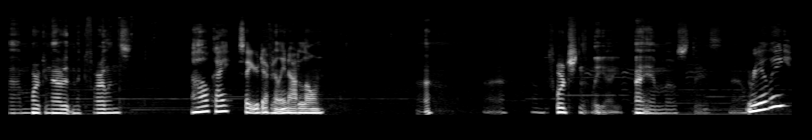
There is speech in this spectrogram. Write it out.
I'm working out at MacFarlane's. Oh, okay. So you're definitely not alone. Uh, uh, unfortunately, I, I am most days now. Really?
